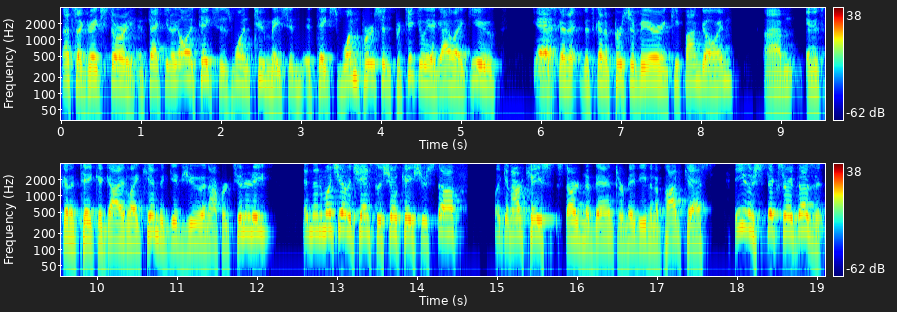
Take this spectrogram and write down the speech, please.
That's a great story. In fact, you know, all it takes is one, two, Mason. It takes one person, particularly a guy like you, yeah. that's gonna that's gonna persevere and keep on going. Um, and it's gonna take a guy like him that gives you an opportunity. And then once you have a chance to showcase your stuff, like in our case, start an event or maybe even a podcast, it either sticks or it doesn't.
